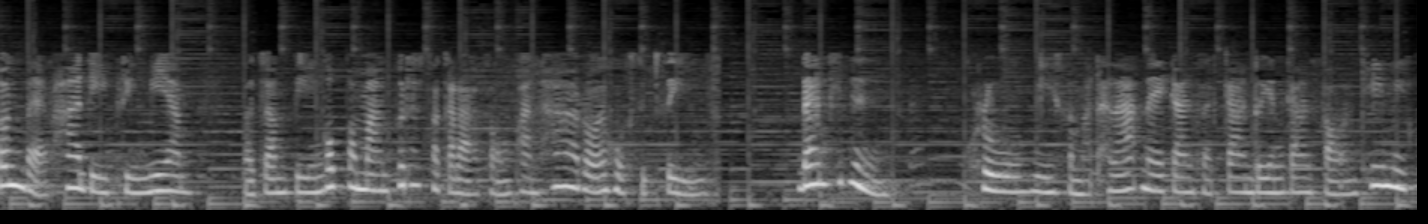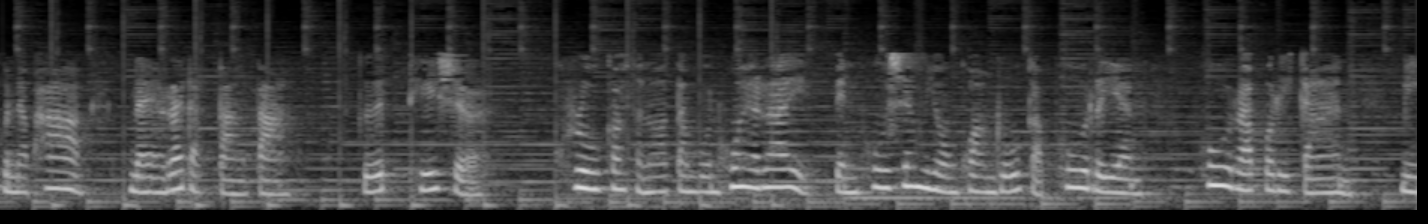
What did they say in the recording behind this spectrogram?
ต้นแบบ 5D พรีเมียม ประจำปีงบประมาณพุทธศักราช 2564 ด้านที่ 1 ครูมีสมรรถนะในการจัดการเรียนการสอนที่มีคุณภาพในระดับต่างๆ Good Teacher ครูกศนตำบลห้วยไร่ เป็นผู้เชื่อมโยงความรู้กับผู้เรียน ผู้รับบริการ มี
